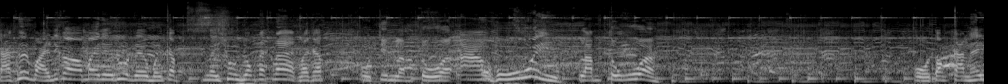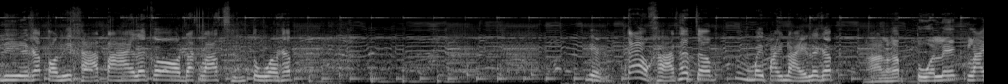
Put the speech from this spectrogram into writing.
การเคลื่อนไหวนี่ก็ไม่ได้รวดเร็วเหมือนกับในช่วงยกแรกๆแล้วครับ โอ้จิ้มลำตัว อ้าวโอ้โหยลำตัว โอ้ต้องกันให้ดีนะครับ ตอนนี้ขาตายแล้วก็ดักลาสถึงตัวครับเนี่ยก้าวขาแทบจะไม่ไปไหนเลยครับเอาละครับตัวเล็กไล่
